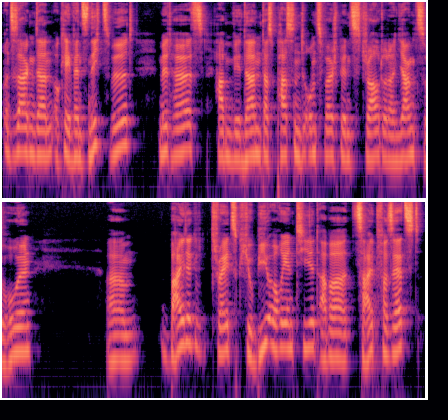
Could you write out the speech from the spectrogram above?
und sagen dann, okay, wenn es nichts wird mit Hurts, haben wir dann das passende, um zum Beispiel einen Stroud oder einen Young zu holen. Ähm, beide Trades QB-orientiert, aber zeitversetzt.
